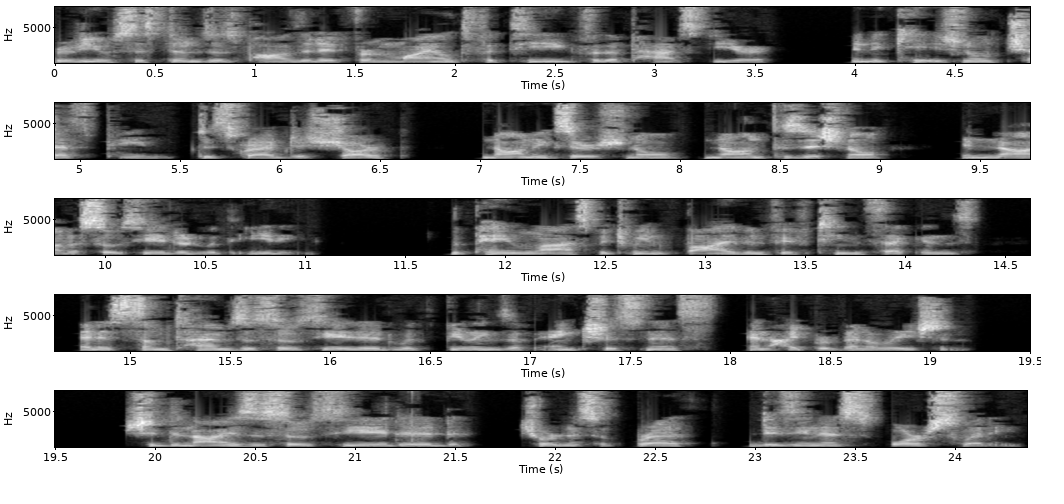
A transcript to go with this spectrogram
Review systems is positive for mild fatigue for the past year and occasional chest pain described as sharp, non-exertional, non-positional, and not associated with eating. The pain lasts between 5 and 15 seconds and is sometimes associated with feelings of anxiousness and hyperventilation. She denies associated shortness of breath, dizziness, or sweating.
